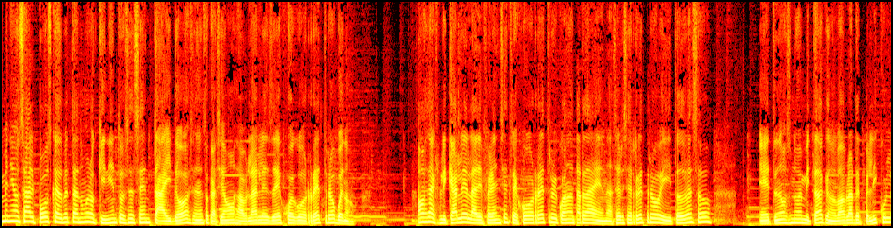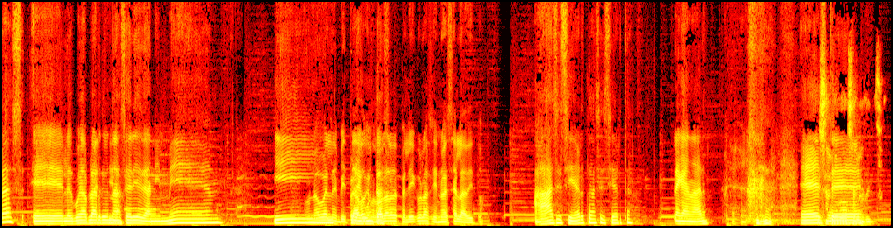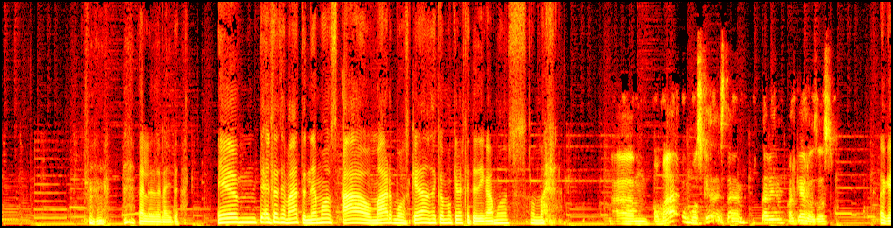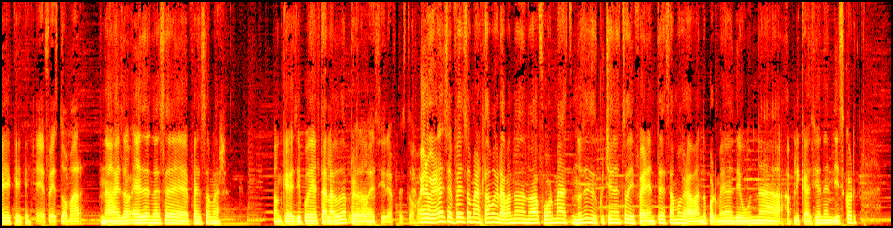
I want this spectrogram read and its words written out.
Bienvenidos al podcast beta número 562. En esta ocasión vamos a hablarles de juegos retro. Bueno, vamos a explicarles la diferencia entre juego retro y cuándo tarda en hacerse retro y todo eso. Eh, tenemos un nuevo invitado que nos va a hablar de películas. Eh, les voy a hablar de una serie de anime. Y. Un nuevo invitado que nos va a hablar de películas y no es heladito. Ah, sí, es cierto, sí, es cierto. Le ganaron. Saludos, este. saludito. Saludos, Elaita. Em, esta semana tenemos a Omar Mosqueda. No sé cómo quieres que te digamos, Omar. Am, Omar o Mosqueda, está, está bien, cualquiera de los dos. Ok, ok, ok. Eh, Festo Omar. No, eso, ese no es eh, Fes Omar. Aunque sí podría estar la duda, pero no. voy a decir a Festo Omar. Pero gracias a Fes Omar estamos grabando de una nueva forma. No sé si escuchan esto diferente. Estamos grabando por medio de una aplicación en Discord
